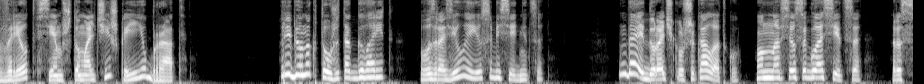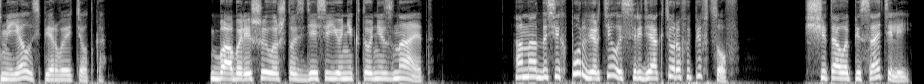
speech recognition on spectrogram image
Врет всем, что мальчишка — ее брат». «Ребенок тоже так говорит», — возразила ее собеседница. «Дай дурачку шоколадку, он на все согласится», — рассмеялась первая тетка. Баба решила, что здесь ее никто не знает. Она до сих пор вертелась среди актеров и певцов. Считала писателей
